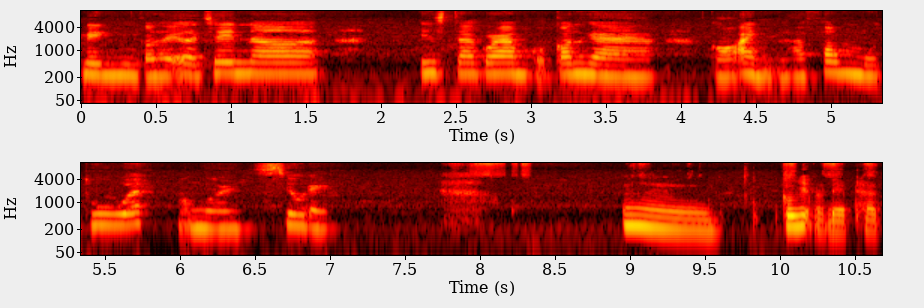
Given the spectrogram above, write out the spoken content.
Mình có thấy ở trên uh, Instagram của con gà có ảnh lá phong mùa thu ấy mọi người siêu đẹp. Ừ, công nhận là đẹp thật.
